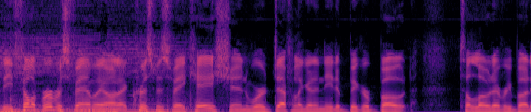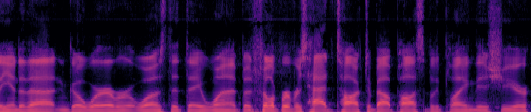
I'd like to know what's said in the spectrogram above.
The Philip Rivers family on a Christmas vacation. We're definitely going to need a bigger boat to load everybody into that and go wherever it was that they went. But Philip Rivers had talked about possibly playing this year.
